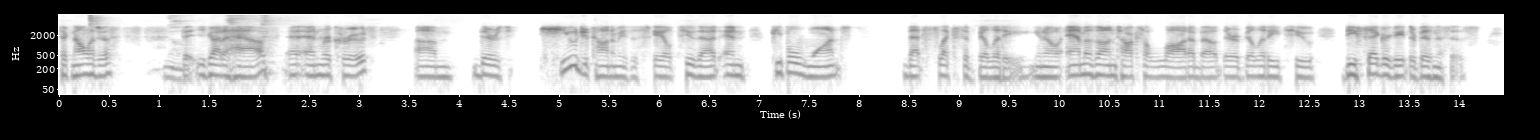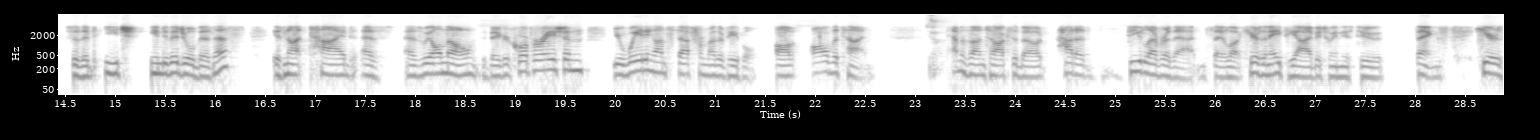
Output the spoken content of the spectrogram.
technologists no. that you got to have and, and, recruit. Um, there's huge economies of scale to that, and people want that flexibility. You know, Amazon talks a lot about their ability to desegregate their businesses so that each individual business is not tied as as we all know the bigger corporation you're waiting on stuff from other people all, all the time yeah. Amazon talks about how to delever that and say, look, here's an API between these two things. Here's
